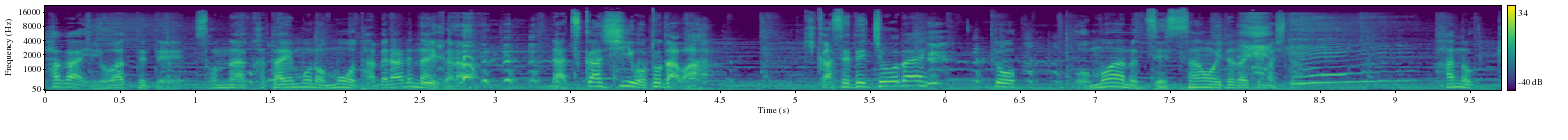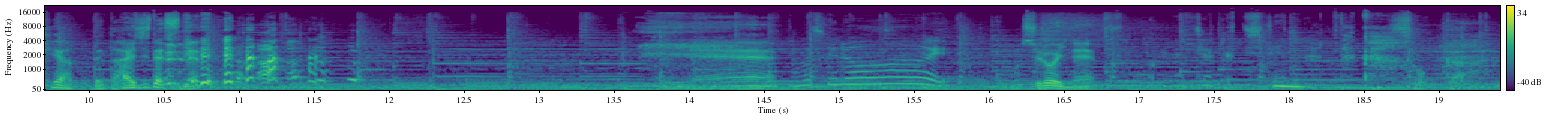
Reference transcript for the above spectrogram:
歯が弱っててそんな硬いものもう食べられないから懐かしい音だわ。聞かせてちょうだいと思わぬ絶賛をいただきました。歯のケアって大事ですね。いいね面白い。面白いね。着地点だったか。そうか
